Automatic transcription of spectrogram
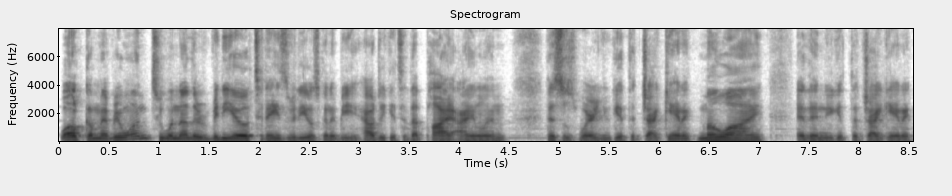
Welcome everyone to another video. Today's video is going to be how to get to the Pi Island. This is where you get the gigantic Moai and then you get the gigantic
